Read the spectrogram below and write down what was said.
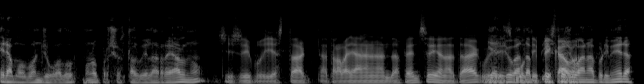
era molt bon jugador. Bueno, per això està al Villarreal, no? Sí, sí, podia estar treballant en defensa i en atac, I ha jugat a, multiplicava. jugant a primera.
